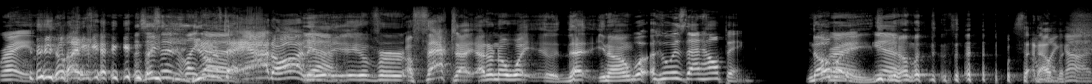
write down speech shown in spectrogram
Right. like This isn't like you don't have to add on Yeah. for effect I, I don't know what uh, that you know Wh- who is that helping? Nobody. Right, yeah. You know, what's that Oh my helping? God.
